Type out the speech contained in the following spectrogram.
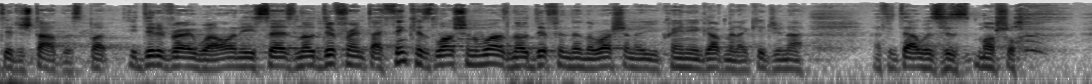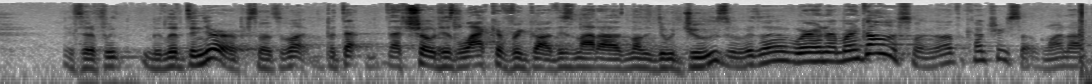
did Ishtadlis, but he did it very well, and he says no different. I think his lashon was no different than the Russian or Ukrainian government. I kid you not. I think that was his mushal. he said if we, we lived in Europe, so it's but that, that showed his lack of regard. This is not uh, nothing to do with Jews. Was, uh, we're in we're in Galus, we're in another country, so why not?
